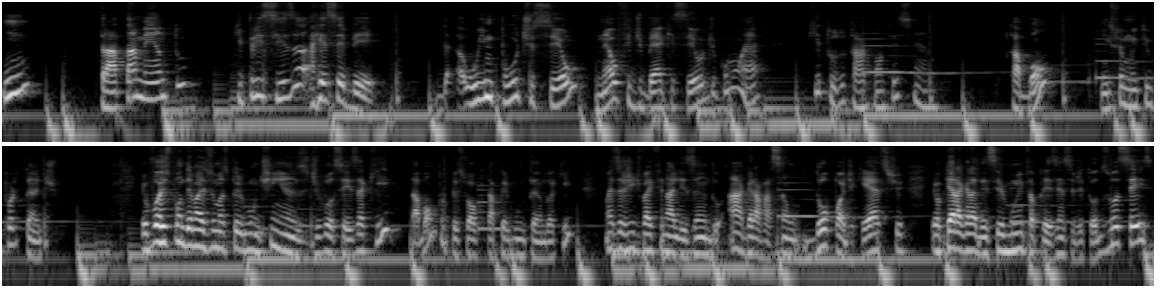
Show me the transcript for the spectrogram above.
um tratamento que precisa receber o input seu, né, o feedback seu de como é que tudo está acontecendo. Tá bom? Isso é muito importante. Eu vou responder mais umas perguntinhas de vocês aqui, tá bom? Para o pessoal que está perguntando aqui, mas a gente vai finalizando a gravação do podcast. Eu quero agradecer muito a presença de todos vocês.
